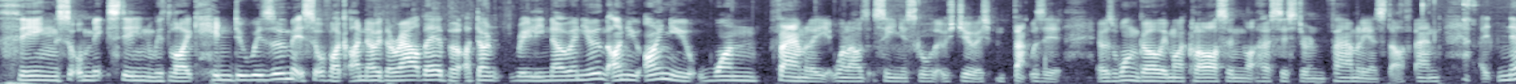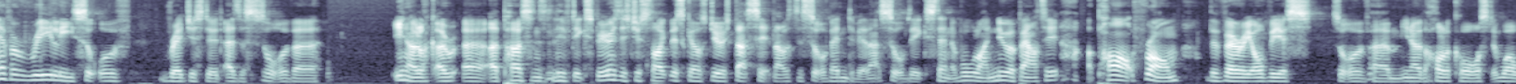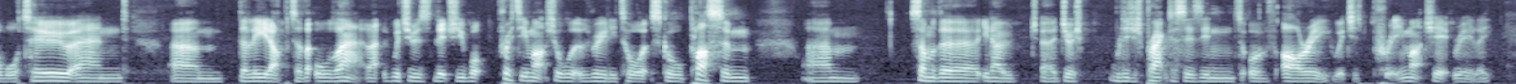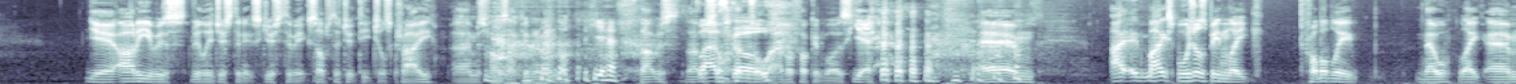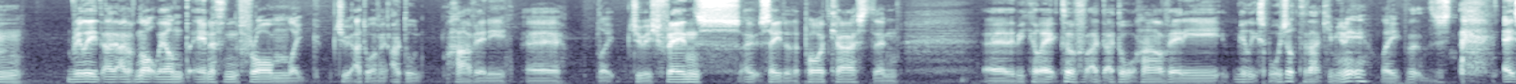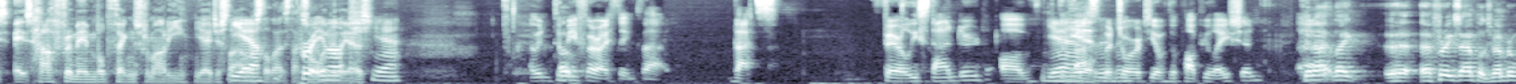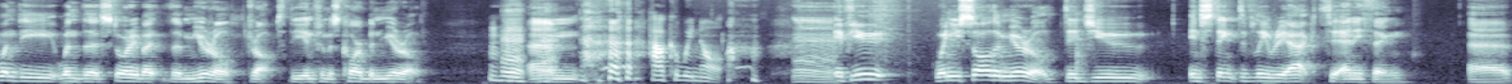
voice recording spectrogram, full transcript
thing sort of mixed in with like Hinduism. It's sort of like I know they're out there, but I don't really know any of them. I knew I knew one family when I was at senior school that was Jewish, and that was it. It was one girl in my class and like her sister and family and stuff, and it never really sort of registered as a sort of a you know like a, a, a person's lived experience. It's just like this girl's jewish that's it. That was the sort of end of it. That's sort of the extent of all i knew about it apart from the very obvious sort of um, you know the holocaust and world war ii and um, the lead up to the, all that, that, which was literally what pretty much all that was really taught at school plus some um, some of the you know uh, jewish religious practices in sort of re which is pretty much it really yeah, RE was really just an excuse to make substitute teachers cry, um, as far as I can remember. yeah, that was that was, all, that was all that ever fucking was. Yeah, um, I my exposure's been like probably no, like um, really, I, have not learned anything from like I don't have, I don't have any uh, like Jewish friends outside of the podcast and uh, the Be Collective. I, I don't have any real exposure to that community. Like, just it's it's half remembered things from RE. Yeah, just like yeah, Alistair, that's that's all it much, really is. Yeah. I mean, to oh. be fair, I think that that's fairly standard of yeah, the vast majority of the population. Can um, I like? Uh, uh, for example, do you remember when the when the story about the mural dropped, the infamous Corbyn mural? Mm-hmm. Um, How could we not? if you when you saw the mural, did you instinctively react to anything uh,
